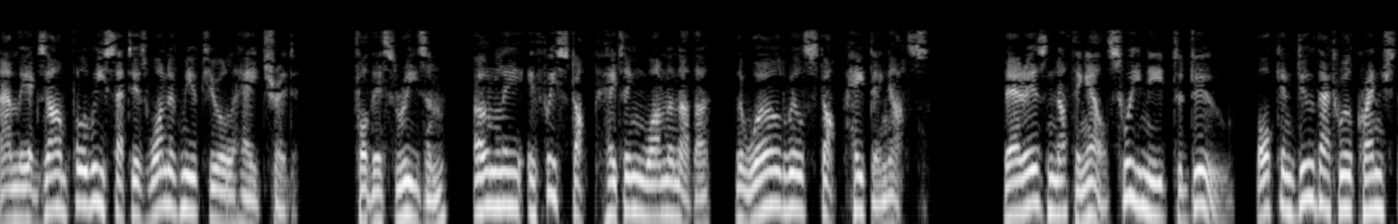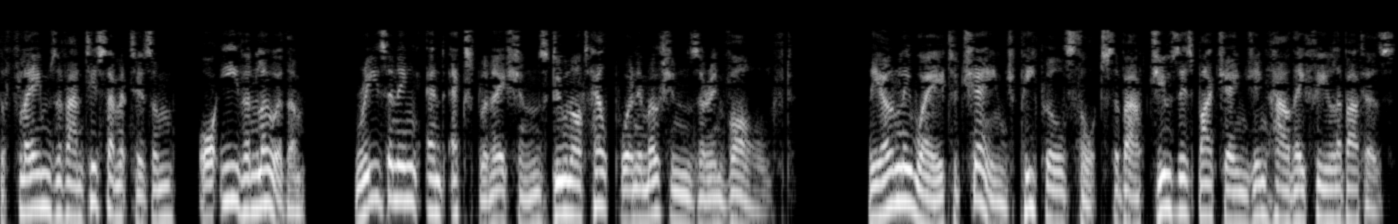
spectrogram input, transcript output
and the example we set is one of mutual hatred. For this reason, only if we stop hating one another, the world will stop hating us. There is nothing else we need to do, or can do that will quench the flames of antisemitism, or even lower them. Reasoning and explanations do not help when emotions are involved. The only way to change people's thoughts about Jews is by changing how they feel about us,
